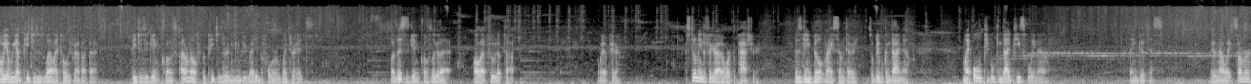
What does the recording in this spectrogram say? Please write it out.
Oh yeah, we got peaches as well. I totally forgot about that. Peaches are getting close. I don't know if the peaches are even going to be ready before winter hits. But this is getting close. Look at that. All that food up top. Way up here. I still need to figure out how to work a pasture. This is getting built, nice cemetery, so people can die now. My old people can die peacefully now. Thank goodness. It is now late summer.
